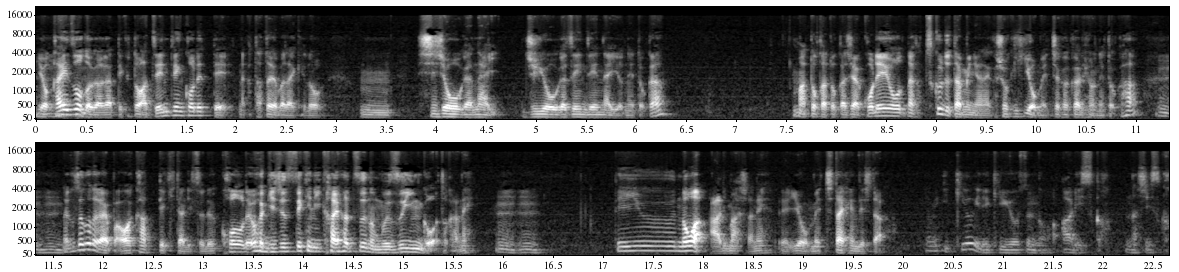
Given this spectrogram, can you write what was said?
要は解像度が上がっていくとあ全然これってなんか例えばだけど、うん、市場がない需要が全然ないよねとか、まあ、とかとかじゃあこれをなんか作るためにはなんか初期費用めっちゃかかるよねとかうんうん。なんかそういうことがやっぱ分かってきたりする。これは技術的に開発のむずいんごとかね。うんうん。っていうのはありましたね。要はめっちゃ大変でした。勢いで起業するのはありっすか？なしっすか？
